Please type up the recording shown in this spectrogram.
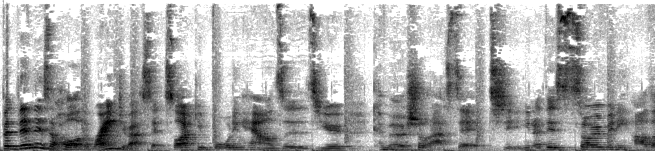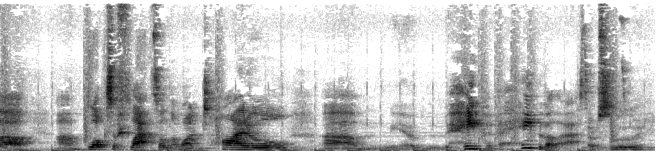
but then there's a whole other range of assets, like your boarding houses, your commercial assets. You know, there's so many other um, blocks of flats on the one title. Um, you know, a heap, a heap of other assets. Absolutely.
